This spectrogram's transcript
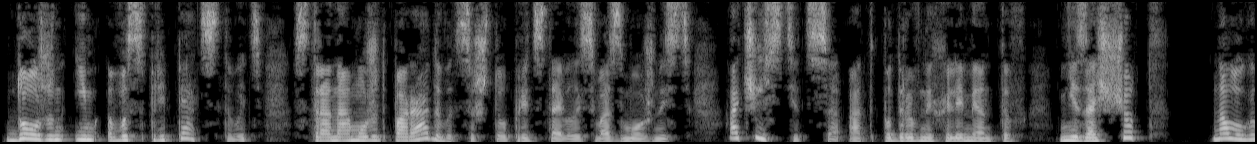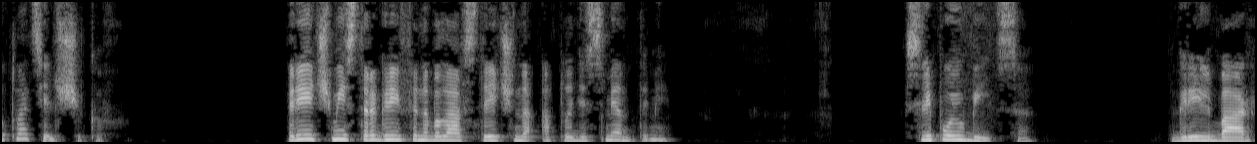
должен им воспрепятствовать, страна может порадоваться, что представилась возможность очиститься от подрывных элементов не за счет налогоплательщиков. Речь мистера Гриффина была встречена аплодисментами. Слепой убийца. Гриль-бар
